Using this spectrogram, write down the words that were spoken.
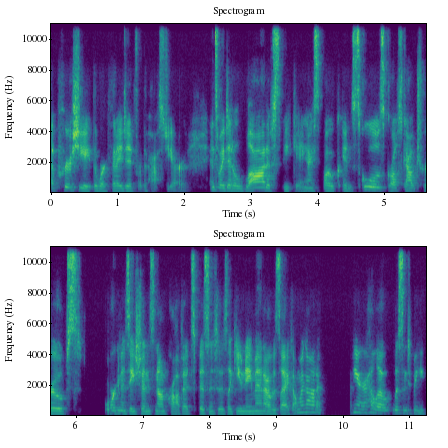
appreciate the work that I did for the past year. And so I did a lot of speaking. I spoke in schools, Girl Scout troops, organizations, nonprofits, businesses, like you name it. I was like, oh my God, I'm here. Hello, listen to me.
